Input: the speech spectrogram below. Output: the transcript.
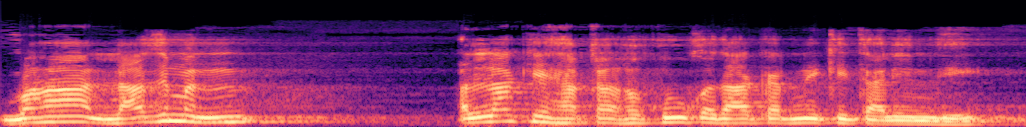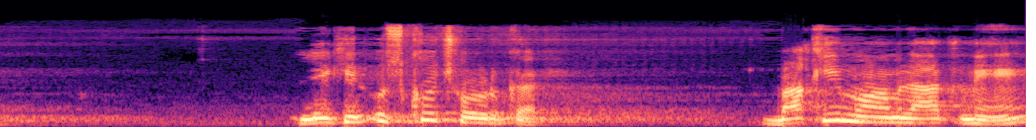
وہاں لازماً اللہ کے حق حقوق ادا کرنے کی تعلیم دی، لیکن اس کو چھوڑ کر باقی معاملات میں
